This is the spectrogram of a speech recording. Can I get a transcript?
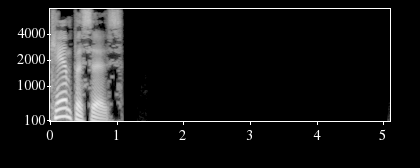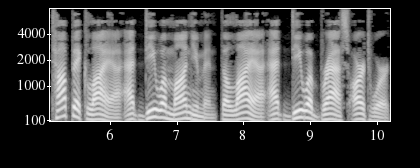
Campuses Topic Laya at Diwa Monument The Laya at Diwa brass artwork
